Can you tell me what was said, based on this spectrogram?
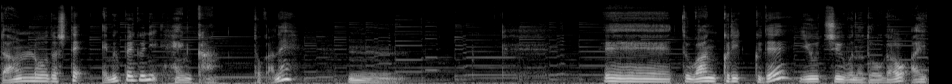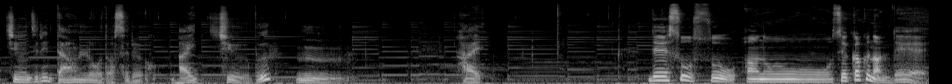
ダウンロードして MPEG に変換とかね。うん。えー、っと、ワンクリックで YouTube の動画を iTunes にダウンロードする iTube？うん。はい。で、そうそう、あのー、せっかくなんで、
